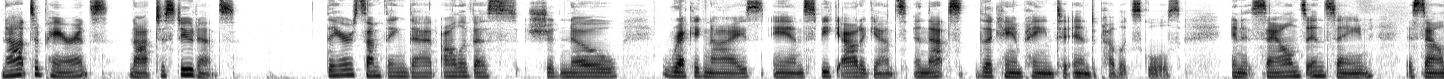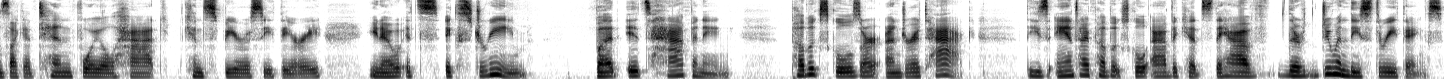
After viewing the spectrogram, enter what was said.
not to parents, not to students. There's something that all of us should know, recognize, and speak out against, and that's the campaign to end public schools. And it sounds insane. It sounds like a tinfoil hat conspiracy theory. You know, it's extreme, but it's happening. Public schools are under attack. These anti-public school advocates, they have they're doing these three things.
